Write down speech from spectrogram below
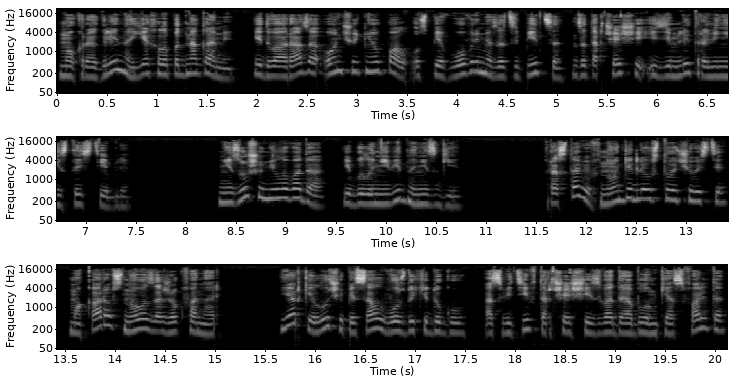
Мокрая глина ехала под ногами, и два раза он чуть не упал, успев вовремя зацепиться за торчащие из земли травянистые стебли. Внизу шумела вода, и было не видно низги. Расставив ноги для устойчивости, Макаров снова зажег фонарь. Яркий луч описал в воздухе дугу, осветив торчащие из воды обломки асфальта,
